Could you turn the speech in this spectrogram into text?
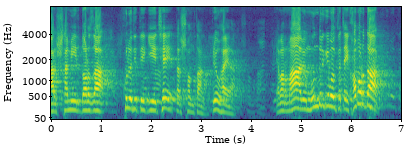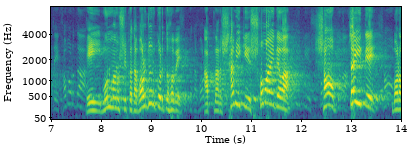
আর স্বামীর দরজা খুলে দিতে গিয়েছে তার সন্তান। প্রিয় ভাইরা আমার মা এবং মন্দিরকে বলতে চাই, খবরদার। এই মন মানসিকতা বর্জন করতে হবে। আপনার স্বামীকে সময় দেওয়া সব চাইতে বড়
